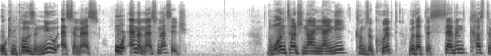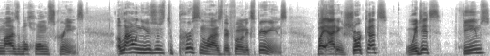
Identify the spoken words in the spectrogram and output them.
or compose a new SMS or MMS message. The OneTouch 990 comes equipped with up to seven customizable home screens, allowing users to personalize their phone experience by adding shortcuts, widgets, themes,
